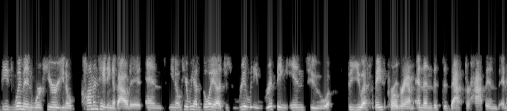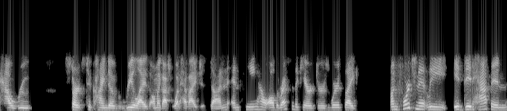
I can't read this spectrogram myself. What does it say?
these women were here, you know, commentating about it. And, you know, here we have Zoya just really ripping into the US space program. And then this disaster happens, and how Ruth starts to kind of realize, oh my gosh, what have I just done? And seeing how all the rest of the characters, where it's like, unfortunately, it did happen.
